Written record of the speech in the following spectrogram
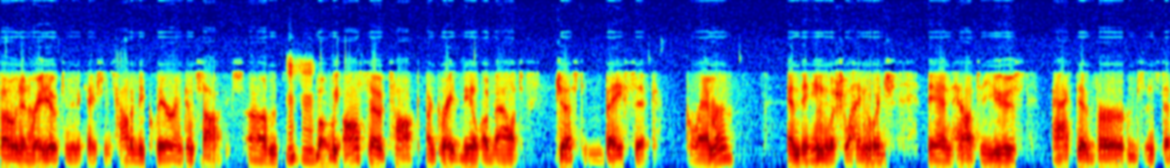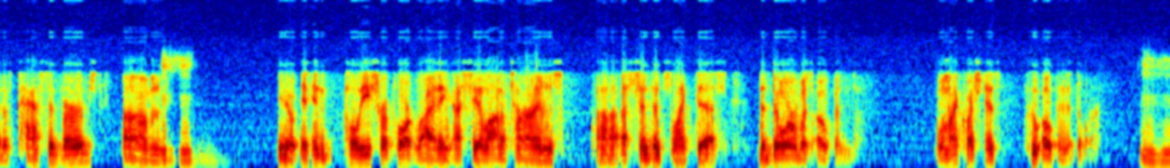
phone and radio communications, how to be clear and concise. Um, mm-hmm. But we also talk a great deal about just basic grammar and the English language and how to use active verbs instead of passive verbs. Um, mm-hmm you know, in, in police report writing, I see a lot of times uh, a sentence like this: "The door was opened." Well, my question is, who opened the door? Mm-hmm.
